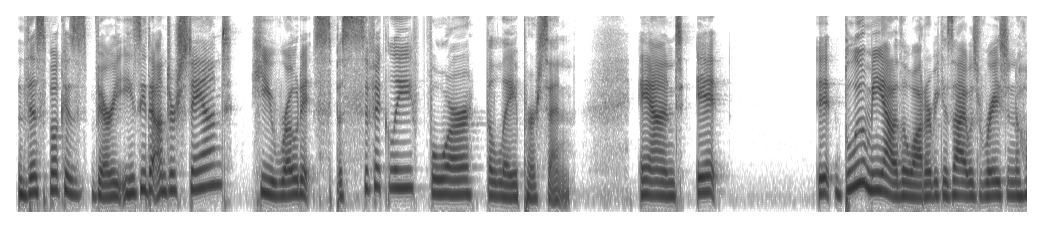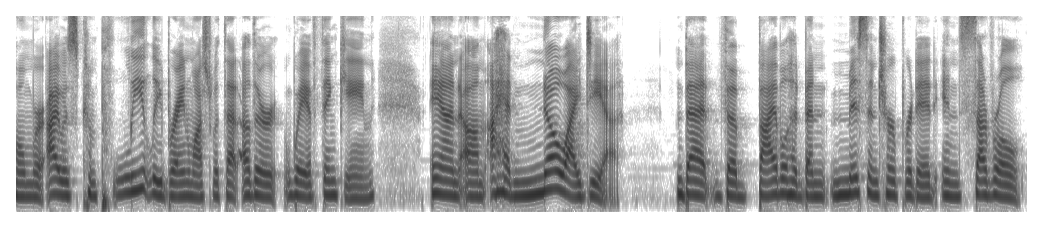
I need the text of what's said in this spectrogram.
this book is very easy to understand. He wrote it specifically for the layperson. And it it blew me out of the water because I was raised in a home where I was completely brainwashed with that other way of thinking. And um, I had no idea that the Bible had been misinterpreted in several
